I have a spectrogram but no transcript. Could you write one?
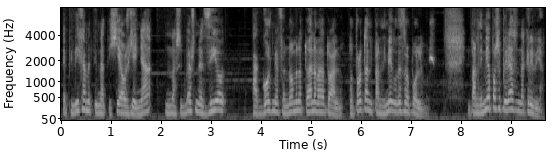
επειδή είχαμε την ατυχία ως γενιά να συμπέσουν δύο παγκόσμια φαινόμενα το ένα μετά το άλλο. Το πρώτο ήταν η πανδημία και ο δεύτερος πόλεμος. Η πανδημία πώς επηρέασε την ακρίβεια;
